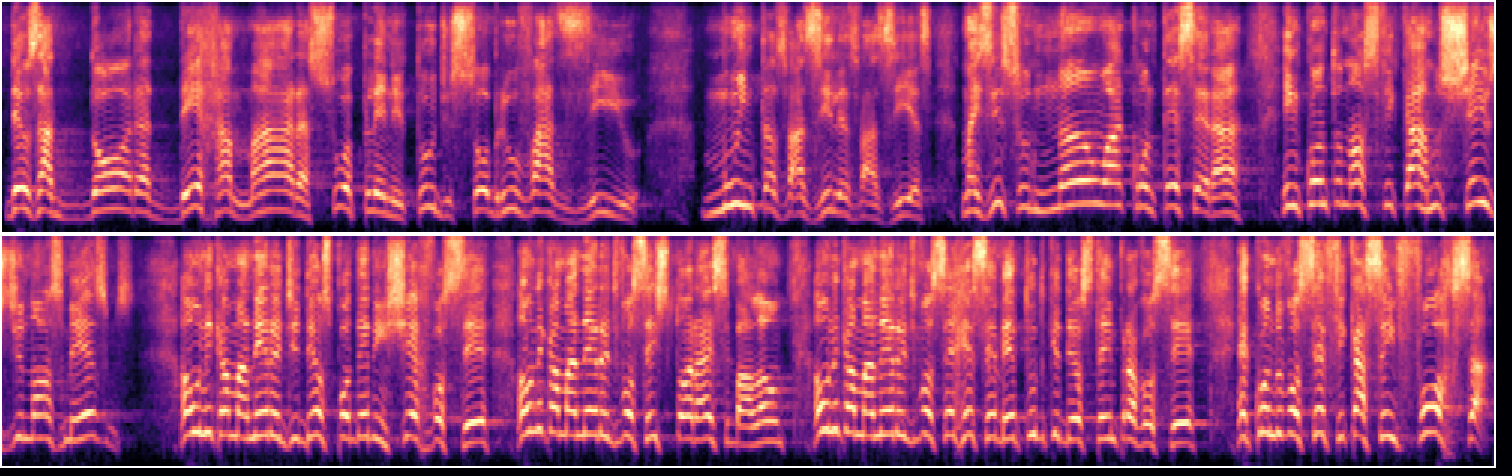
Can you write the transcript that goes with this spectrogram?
Deus adora derramar a sua plenitude sobre o vazio, muitas vasilhas vazias, mas isso não acontecerá enquanto nós ficarmos cheios de nós mesmos. A única maneira de Deus poder encher você, a única maneira de você estourar esse balão, a única maneira de você receber tudo que Deus tem para você, é quando você ficar sem força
